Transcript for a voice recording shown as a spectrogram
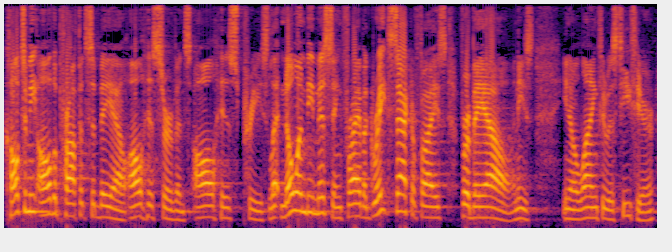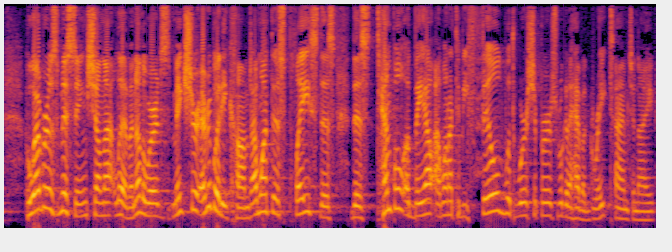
Call to me all the prophets of Baal, all his servants, all his priests. Let no one be missing, for I have a great sacrifice for Baal. And he's, you know, lying through his teeth here. Whoever is missing shall not live. In other words, make sure everybody comes. I want this place, this, this temple of Baal, I want it to be filled with worshipers. We're going to have a great time tonight.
